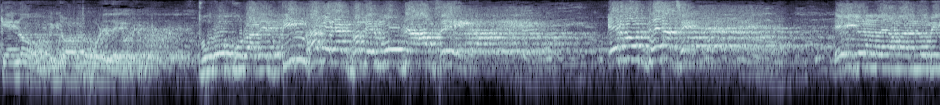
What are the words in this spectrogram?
কেন? একটু অর্থ পড়ে দেখবেন পুরো কোরআনের তিন ভাগের এক ভাগের মধ্যে আছে। এর মধ্যে আছে। এই আমার নবী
